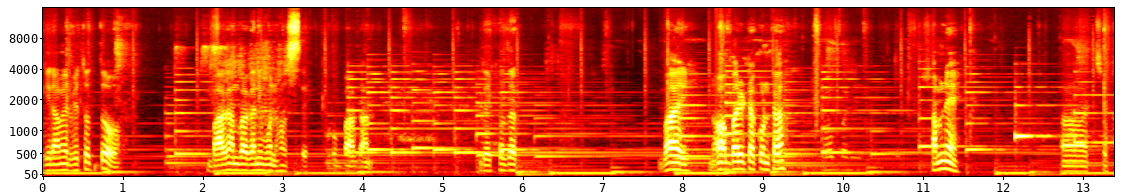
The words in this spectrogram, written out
গ্রামের ভেতর তো। বাগান বাগানই মনে হচ্ছে, খুব বাগান। দেখা যাক। ভাই, নবাব বাড়িটা কোনটা? সামনে? আচ্ছা।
